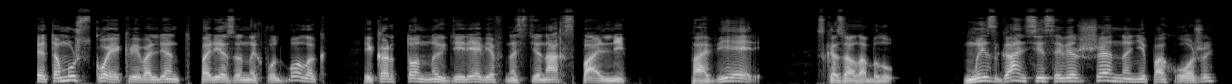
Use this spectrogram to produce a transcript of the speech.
— это мужской эквивалент порезанных футболок и картонных деревьев на стенах спальни. Поверь, — сказала Блу. «Мы с Ганси совершенно не похожи.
